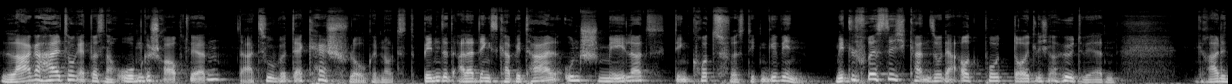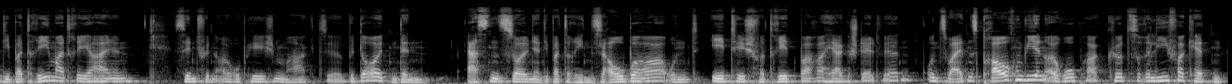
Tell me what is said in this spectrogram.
Lagerhaltung etwas nach oben geschraubt werden. Dazu wird der Cashflow genutzt, bindet allerdings Kapital und schmälert den kurzfristigen Gewinn. Mittelfristig kann so der Output deutlich erhöht werden. Gerade die Batteriematerialien sind für den europäischen Markt äh, bedeutend, denn Erstens sollen ja die Batterien sauberer und ethisch vertretbarer hergestellt werden. Und zweitens brauchen wir in Europa kürzere Lieferketten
